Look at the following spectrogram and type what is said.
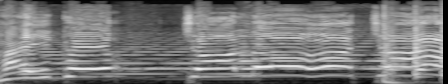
High গো চলো চলো।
